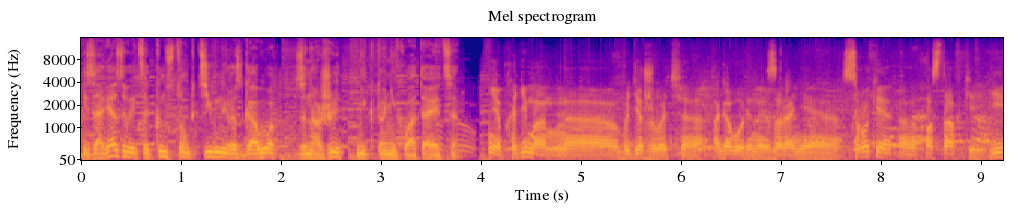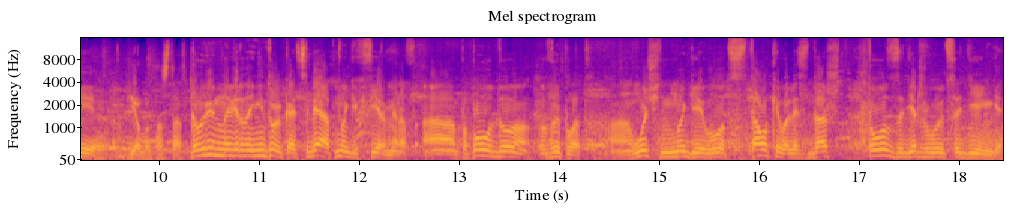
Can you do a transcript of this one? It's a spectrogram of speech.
и завязывается конструктивный разговор. За ножи никто не хватается. Необходимо э, выдерживать э, оговоренные заранее сроки э, поставки и объемы поставки. Говорю, наверное, не только от себя, а от многих фермеров. А, По поводу выплат. А, Очень многие вот сталкивались, да, что задерживаются деньги.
